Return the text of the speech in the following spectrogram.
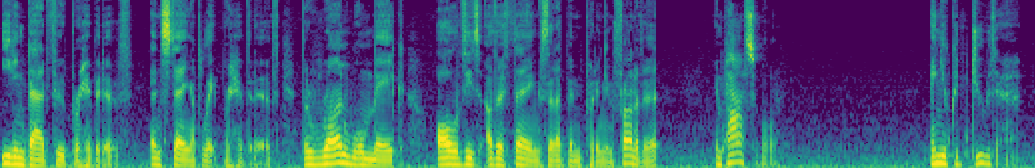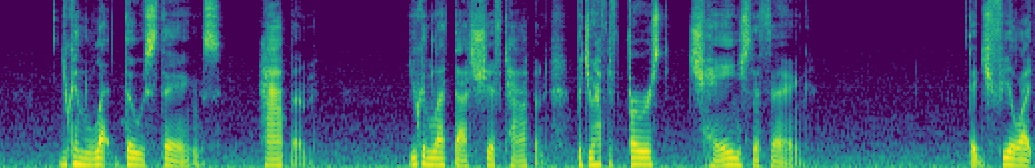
eating bad food prohibitive and staying up late prohibitive. The run will make all of these other things that I've been putting in front of it impossible. And you can do that. You can let those things happen. You can let that shift happen. But you have to first change the thing that you feel like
